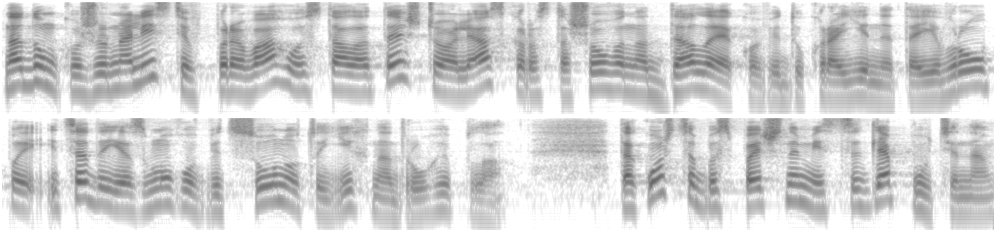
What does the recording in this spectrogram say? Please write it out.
На думку журналістів, перевагою стало те, що Аляска розташована далеко від України та Європи, і це дає змогу відсунути їх на другий план. Також це безпечне місце для Путіна.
